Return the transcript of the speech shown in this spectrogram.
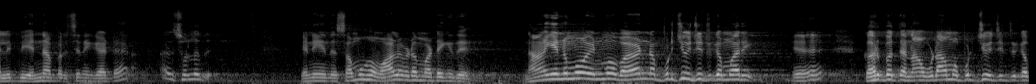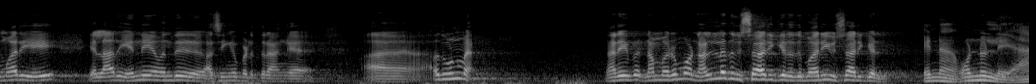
எழுப்பி என்ன பிரச்சனை கேட்டேன்? அது சொல்லுது. என்னை இந்த சமூகம் வாழ விட மாட்டேங்குது. நான் என்னமோ என்னமோ வேண பிடிச்சி வச்சிட்டு இருக்க மாதிரி. கர்ப்பத்தை நான் விடாமல் பிடிச்சி வச்சிட்டு இருக்க மாதிரி எல்லாரும் என்னைய வந்து அசிங்கப்படுத்துகிறாங்க அது உண்மை. நிறைய பேர் நம்ம ரொம்ப நல்லது விசாரிக்கிறது மாதிரி விசாரிக்கிறது. என்ன ஒன்றும் இல்லையா?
